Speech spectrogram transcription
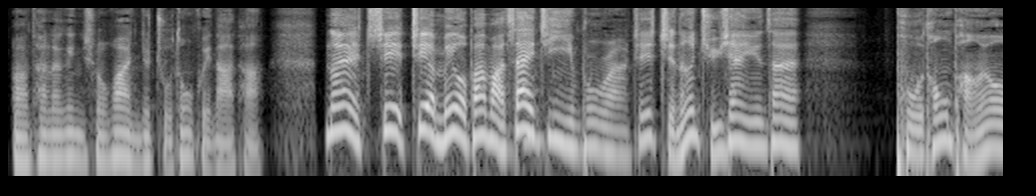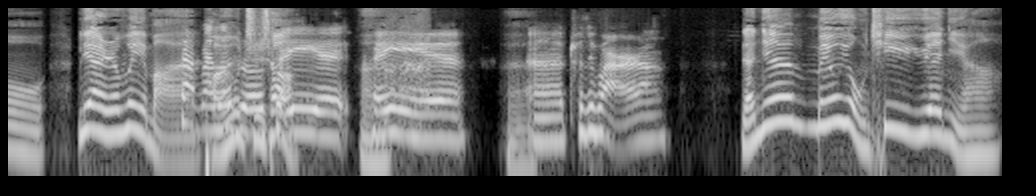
啊，他来跟你说话，你就主动回答他，那这这也没有办法再进一步啊，这只能局限于在普通朋友、恋人未满、朋友之上。可，以可以嗯，呃出去玩儿啊。人家没有勇气约你啊，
